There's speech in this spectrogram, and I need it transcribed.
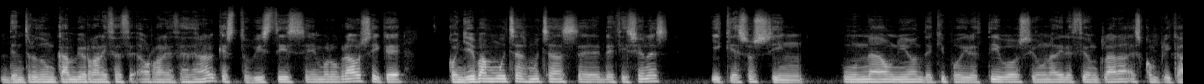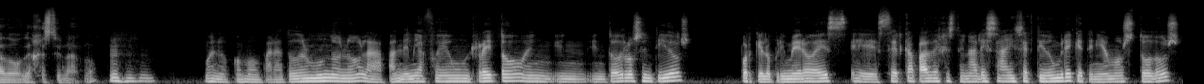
dentro de un cambio organizacional que estuvisteis involucrados y que conlleva muchas, muchas eh, decisiones y que eso sin una unión de equipo directivo, sin una dirección clara, es complicado de gestionar. ¿no? Bueno, como para todo el mundo, ¿no? la pandemia fue un reto en, en, todos los sentidos, porque lo primero es eh, ser capaz de gestionar esa incertidumbre que teníamos todos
